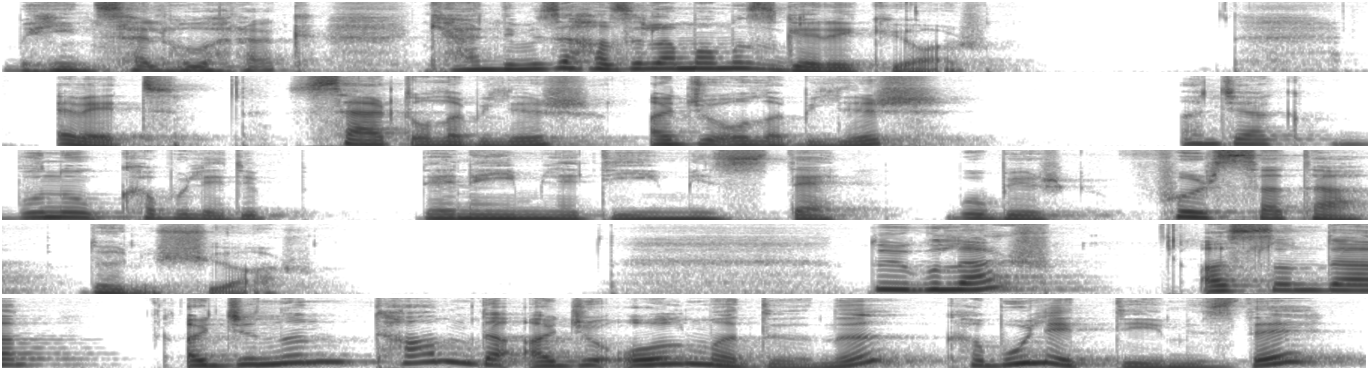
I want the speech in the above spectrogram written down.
beyinsel olarak kendimizi hazırlamamız gerekiyor. Evet, sert olabilir, acı olabilir. Ancak bunu kabul edip deneyimlediğimizde bu bir fırsata dönüşüyor. Duygular aslında acının tam da acı olmadığını kabul ettiğimizde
